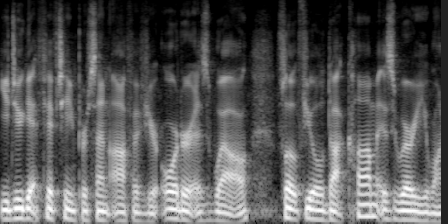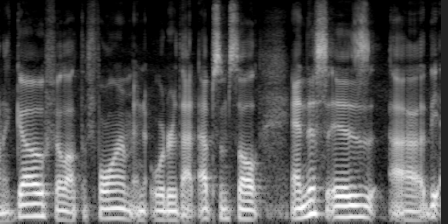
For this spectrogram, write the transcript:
you do get 15% off of your order as well. Floatfuel.com is where you want to go. Fill out the form and order that Epsom salt. And this is uh, the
